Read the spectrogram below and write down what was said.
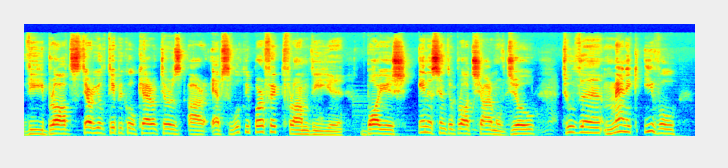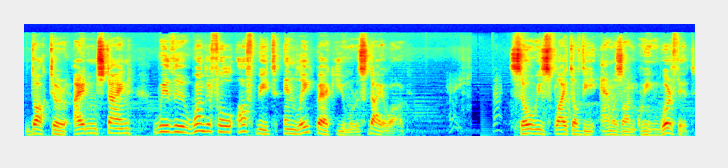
The broad stereotypical characters are absolutely perfect from the uh, boyish, innocent and broad charm of Joe to the manic evil Dr. Ironstein with wonderful offbeat and laid-back humorous dialogue. So is Flight of the Amazon Queen worth it?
